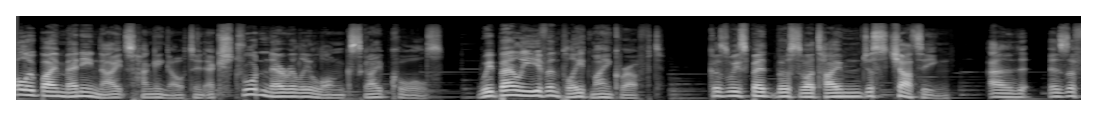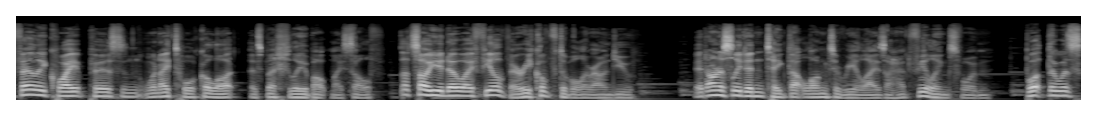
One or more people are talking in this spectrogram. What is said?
followed by many nights hanging out in extraordinarily long Skype calls. We barely even played Minecraft, because we spent most of our time just chatting. And as a fairly quiet person, when I talk a lot, especially about myself, that's how you know I feel very comfortable around you. It honestly didn't take that long to realize I had feelings for him. But there was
